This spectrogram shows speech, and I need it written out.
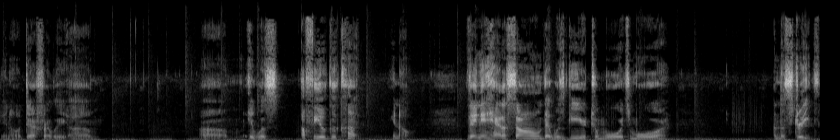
You know, definitely. Um, um, it was a feel good cut, you know. Then they had a song that was geared towards more the streets.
